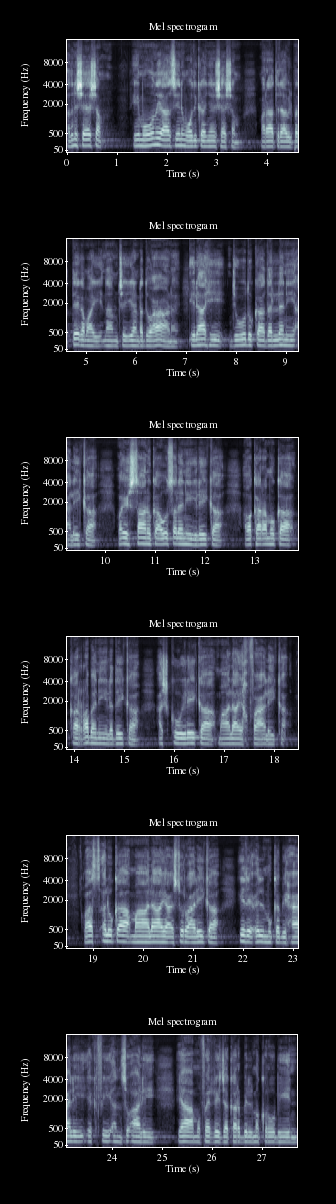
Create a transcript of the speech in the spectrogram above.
അതിനുശേഷം ഈ മൂന്ന് യാസീനും ഓതിക്കഴിഞ്ഞതിന് ശേഷം മറാത്ത് രാവിൽ പ്രത്യേകമായി നാം ചെയ്യേണ്ട ദ്വാ ആണ്. ഇലാഹി ജൂതുക്ക ദല്ലനി അലൈക്ക വൈസാനുക്ക ഔസലനി ഇലൈക്ക അവക്കറമുക്ക കറബനി ലദൈക്ക അഷ്കു ഇലൈക്ക മാലാ യഖ്ഫ അലൈക്ക അലുക്ക മാലായ അസുർ അലൈക്ക إذ علمك بحالي يكفي أن سؤالي يا مفرج كرب المكروبين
